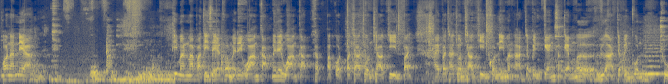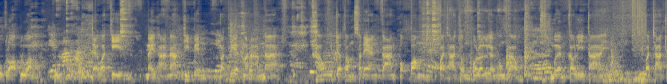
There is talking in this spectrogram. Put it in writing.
เพราะนั้นเนี่ย ที่มันมาปฏิเสธว่าไม่ได้วางกลับ ไม่ได้วางกลับครับ ปรากฏประชาชนชาวจีนไป ไอประชาชนชาวจีนคนนี้มันอาจจะเป็นแก๊งสแกมเมอร์ หรืออาจจะเป็นคนที่ถูกหลอกลวง แต่ว่าจีนในฐานะที่เป็นประเทศมหาอำนาจเขาจะต้องแสดงการปกป้องประชาชนพลเรือนของเขา เหมือนเกาหลีใต้ ประชาช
